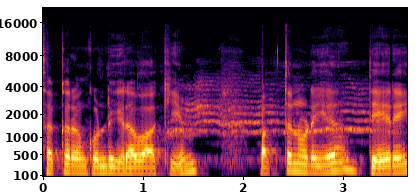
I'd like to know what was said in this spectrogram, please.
சக்கரம் கொண்டு இரவாக்கியும் பக்தனுடைய தேரை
